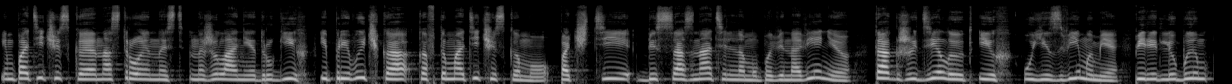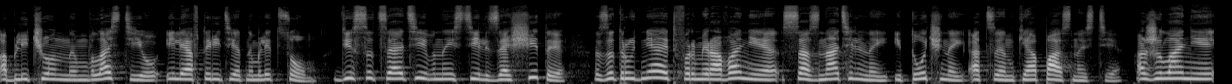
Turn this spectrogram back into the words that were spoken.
Эмпатическая настроенность на желание других и привычка к автоматическому, почти бессознательному повиновению также делают их уязвимыми перед любым облеченным властью или авторитетным лицом. Диссоциативный стиль защиты – затрудняет формирование сознательной и точной оценки опасности, а желание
